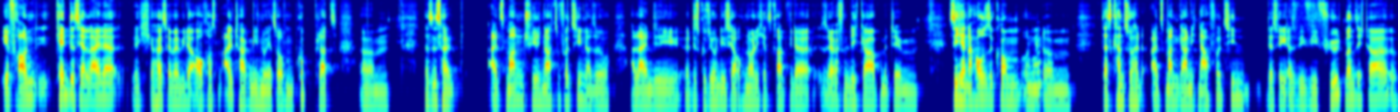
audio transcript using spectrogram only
Ihr Frauen kennt es ja leider, ich höre es ja immer wieder auch aus dem Alltag, nicht nur jetzt auf dem Kuppplatz. Ähm, das ist halt als Mann schwierig nachzuvollziehen. Also allein die Diskussion, die es ja auch neulich jetzt gerade wieder sehr öffentlich gab, mit dem sicher nach Hause kommen und mhm. ähm, das kannst du halt als Mann gar nicht nachvollziehen. Deswegen, also wie, wie fühlt man sich da?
